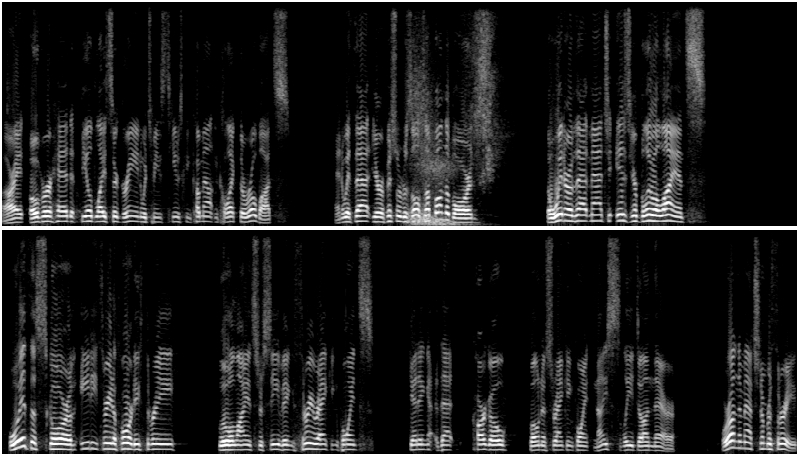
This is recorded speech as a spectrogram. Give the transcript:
All right, overhead field lights are green, which means teams can come out and collect the robots. And with that, your official results up on the board. The winner of that match is your Blue Alliance with a score of 83 to 43. Blue Alliance receiving three ranking points, getting that cargo bonus ranking point. Nicely done there. We're on to match number three.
